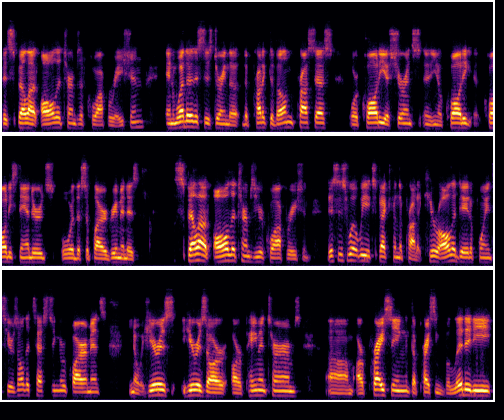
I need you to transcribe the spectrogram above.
that spell out all the terms of cooperation and whether this is during the, the product development process or quality assurance uh, you know quality quality standards or the supplier agreement is spell out all the terms of your cooperation this is what we expect from the product here are all the data points here's all the testing requirements you know here is here is our our payment terms um, our pricing, the pricing validity.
